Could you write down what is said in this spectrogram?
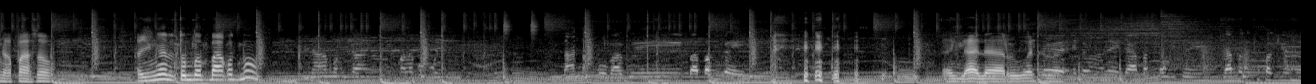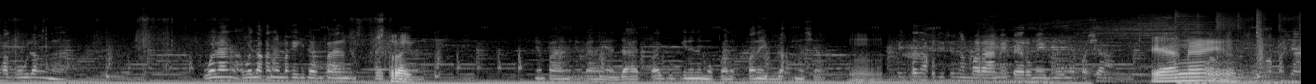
Nakapasok. Ayun nga, natumbang bakod mo. Binabangga ng mo eh. Tatakbo bago eh babangga eh. Naglalaruan. Ito, Ano. ito ano eh, dapat daw ito eh. Dapat ito pag yung magulang na, wala na, wala ka na makikita yung parang stripe. Stripe. na yan. Yan parang, parang yan. Dahil pag inano mo, pan, panay black na siya. Mm. Pinta na ako dito ng marami pero may bunga pa siya. Kaya nga eh. May bunga pa siya.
